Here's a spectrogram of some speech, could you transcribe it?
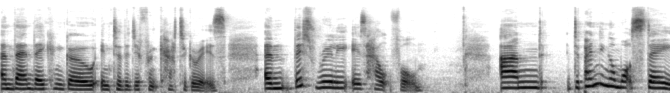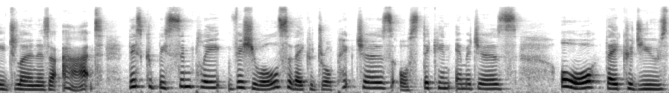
and then they can go into the different categories. And this really is helpful. And depending on what stage learners are at, this could be simply visual, so they could draw pictures or stick in images, or they could use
